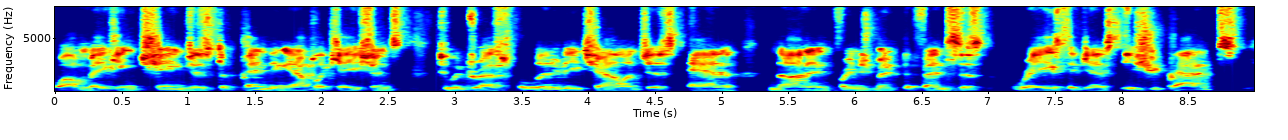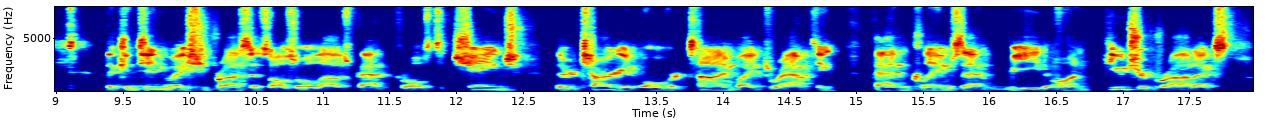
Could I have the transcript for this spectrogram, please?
while making changes to pending applications to address validity challenges and non infringement defenses raised against issued patents. The continuation process also allows patent trolls to change their target over time by drafting patent claims that read on future products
